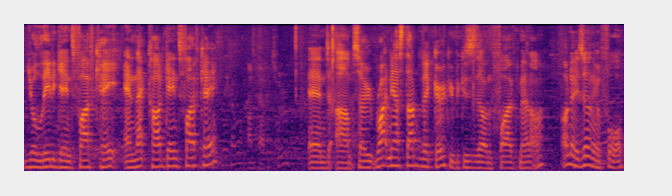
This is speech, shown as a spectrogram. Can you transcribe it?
your leader gains 5k, and that card gains 5k. And um, so right now, start with Goku because he's on five mana. Oh no, he's only on four.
